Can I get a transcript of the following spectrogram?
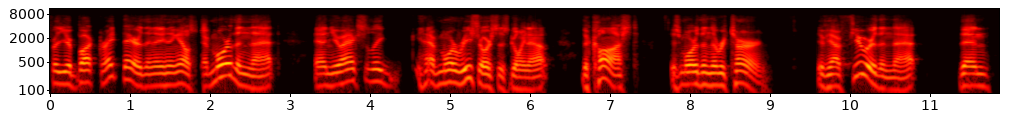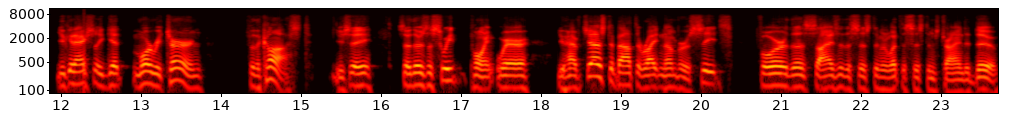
for your buck right there than anything else. You have more than that, and you actually have more resources going out. The cost is more than the return. If you have fewer than that, then you can actually get more return for the cost. You see? So there's a sweet point where you have just about the right number of seats for the size of the system and what the system's trying to do.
